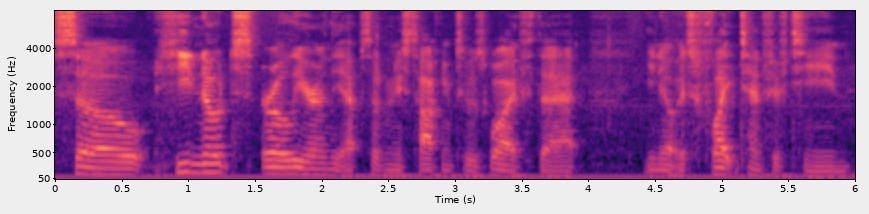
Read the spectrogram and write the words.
So he notes earlier in the episode when he's talking to his wife that, you know, it's flight 1015.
